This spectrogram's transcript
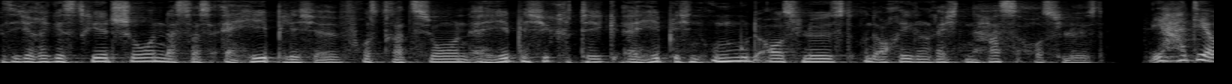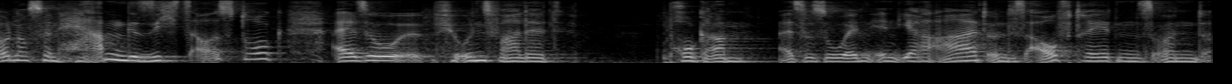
sie registriert schon, dass das erhebliche Frustration, erhebliche Kritik, erheblichen Unmut auslöst und auch regelrechten Hass auslöst. Die hat ja auch noch so einen herben Gesichtsausdruck. Also für uns war das Programm, also so in, in ihrer Art und des Auftretens und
